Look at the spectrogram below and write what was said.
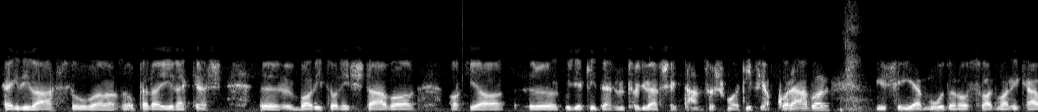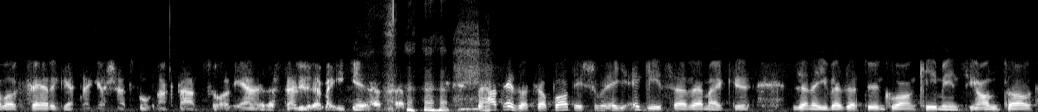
Egri Lászlóval, az operaénekes baritonistával, aki a, ugye kiderült, hogy versenytáncos volt ifjabb korában, és ilyen módon Oszvald Marikával fergetegeset fognak táncolni, ezt előre megígérhetem. De hát ez a csapat, és egy egészen remek zenei vezetőnk van, Kéménci Antal,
